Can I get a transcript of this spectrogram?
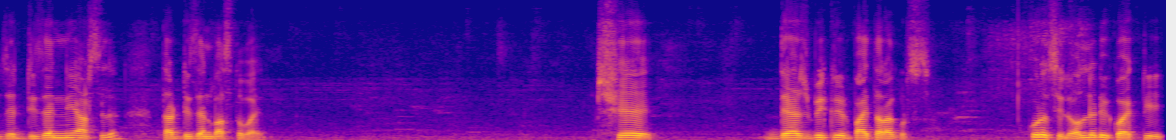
যে ডিজাইন নিয়ে আসছিলেন, তার ডিজাইন বাস্তবায়ন। সে দেশ বিক্রির পায়তারা করছে। করেছিল। অলরেডি কয়েকটি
